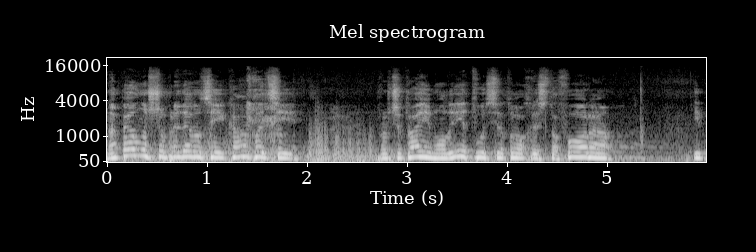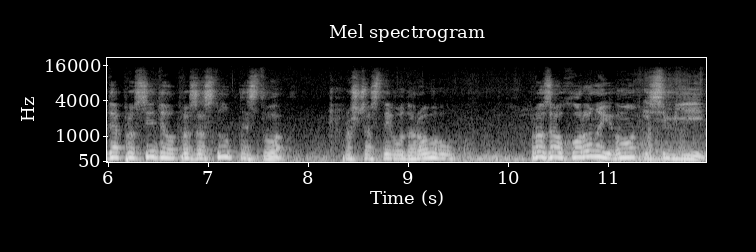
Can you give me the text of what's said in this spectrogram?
напевно, що прийде до цієї каплиці, прочитає молитву Святого Христофора і буде просити його про заступництво, про щасливу дорогу, про заохорону його і сім'ї.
